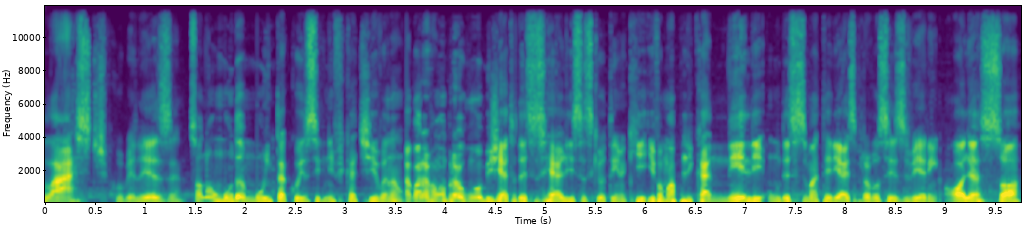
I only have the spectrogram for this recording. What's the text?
plástico, beleza? Só não muda muita coisa significativa, não. Agora vamos para algum objeto desses realistas que eu tenho aqui e vamos aplicar nele um desses materiais para vocês verem. Olha só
